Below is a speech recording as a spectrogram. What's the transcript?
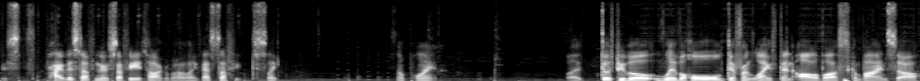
there's private stuff and there's stuff you talk about. Like that stuff just like there's no point. But those people live a whole different life than all of us combined, so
